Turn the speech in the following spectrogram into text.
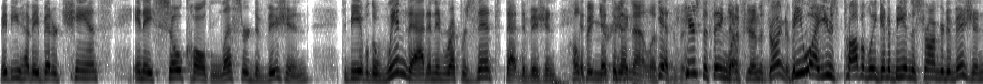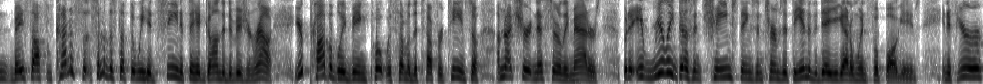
maybe you have a better chance in a so-called lesser division to be able to win that and then represent that division. Hoping at, you're the in next. that lesser yes, division. here's the thing. What though. if you're in the strong division? BYU's probably going to be in the stronger division based off of kind of some of the stuff that we had seen if they had gone the division route. You're probably being put with some of the tougher teams. So I'm not sure it necessarily matters. But it really doesn't change things in terms at the end of the day, you got to win football games. And if you're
